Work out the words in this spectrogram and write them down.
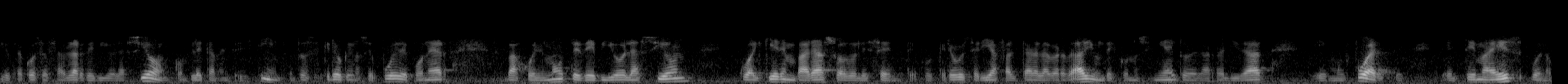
y otra cosa es hablar de violación, completamente distinto. Entonces creo que no se puede poner bajo el mote de violación cualquier embarazo adolescente, porque creo que sería faltar a la verdad y un desconocimiento de la realidad eh, muy fuerte. El tema es, bueno,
